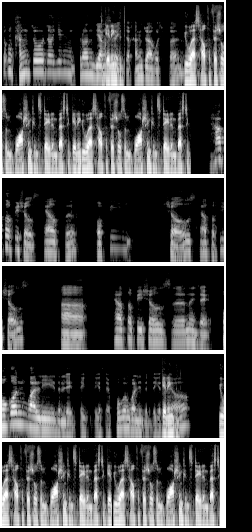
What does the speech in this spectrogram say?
조금 강조적인 그런 뉘앙스가 있죠. 강조하고 싶은 U.S. health officials in Washington state investigating U.S. health officials in Washington state investigating health officials, health officials, health officials, 아, health officials는 이제 보건 관리들이 되- 되겠어요. 보건 관리들이 Getting 되겠어요. U.S. health officials in Washington state investigating U.S. health officials in Washington state investigating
